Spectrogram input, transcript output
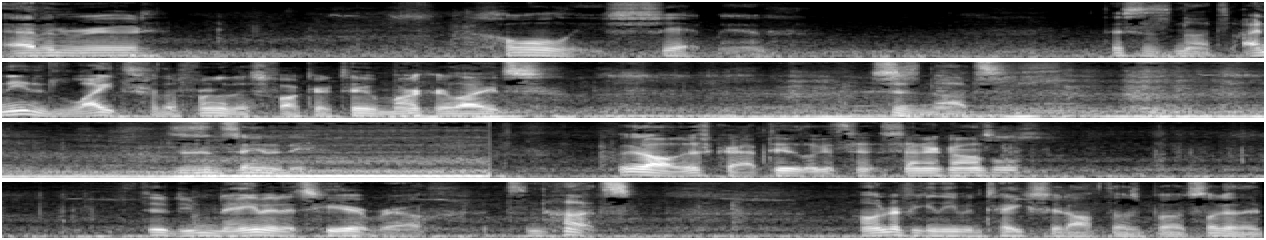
Evinrude. Holy shit, man. This is nuts. I needed lights for the front of this fucker too. Marker lights. This is nuts. This is insanity. Look at all this crap too. Look at center consoles. Dude, you name it, it's here, bro. It's nuts. I wonder if you can even take shit off those boats. Look at the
